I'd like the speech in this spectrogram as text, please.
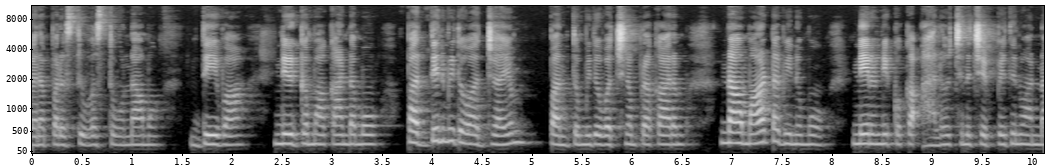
గణపరుస్తూ వస్తూ ఉన్నాము. దేవా నిర్గమాకాండము పద్దెనిమిదో అధ్యాయం పంతొమ్మిదో వచనం ప్రకారం నా మాట వినుము. నేను నీకొక ఆలోచన చెప్పేదిను అన్న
